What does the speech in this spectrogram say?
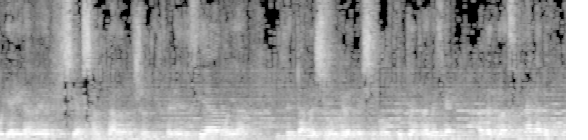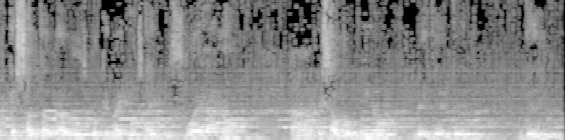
voy a ir a ver si ha saltado el diferencia, voy a intentar resolver ese conflicto a través de a relacionar a ver por qué ha saltado la luz, porque no hay luz, hay luz fuera, ¿no? Uh, es algo mío de, de, de, del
